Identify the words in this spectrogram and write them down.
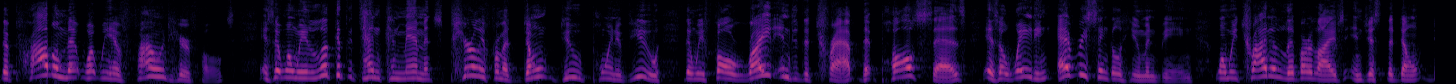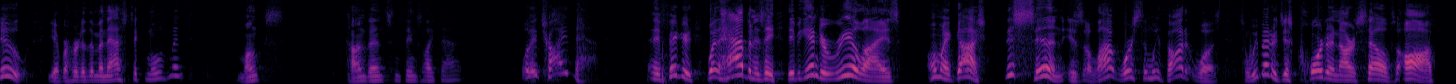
the problem that what we have found here, folks, is that when we look at the Ten Commandments purely from a don't do point of view, then we fall right into the trap that Paul says is awaiting every single human being when we try to live our lives in just the don't do. You ever heard of the monastic movement? Monks, convents, and things like that? Well, they tried that. And they figured what happened is they, they began to realize oh my gosh, this sin is a lot worse than we thought it was. So we better just cordon ourselves off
